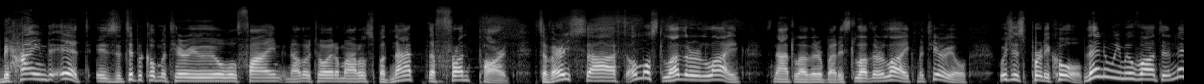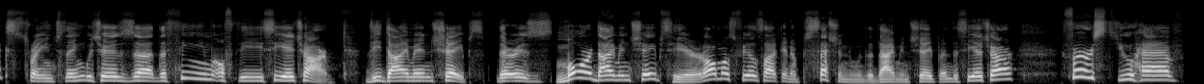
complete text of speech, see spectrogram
Behind it is the typical material you will find in other Toyota models, but not the front part. It's a very soft, almost leather-like, it's not leather, but it's leather-like material, which is pretty cool. Then we move on to the next strange thing, which is uh, the theme of the CHR, the diamond shapes. There is more diamond shapes here. It almost feels like an obsession with the diamond shape in the CHR. First, you have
